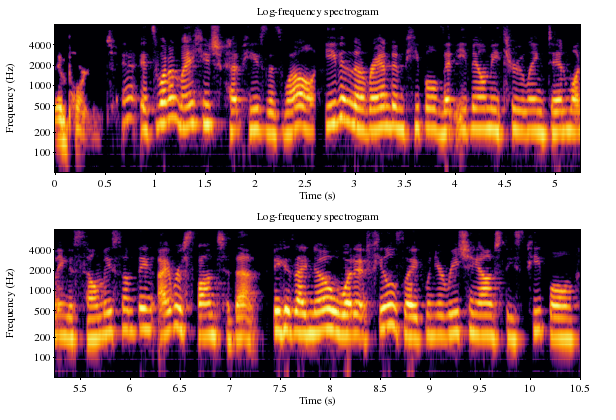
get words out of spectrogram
important. Yeah, it's one of my huge pet peeves as well. Even the random people that email me through LinkedIn wanting to sell me something, I respond to them because I know what it feels like when you're reaching out to these people.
